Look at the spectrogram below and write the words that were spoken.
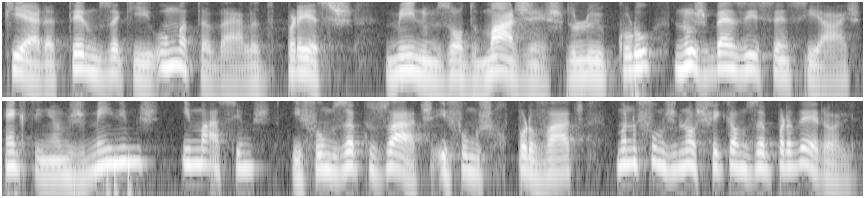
que era termos aqui uma tabela de preços mínimos ou de margens de lucro nos bens essenciais, em que tínhamos mínimos e máximos. E fomos acusados e fomos reprovados, mas não fomos nós ficamos a perder, olha.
